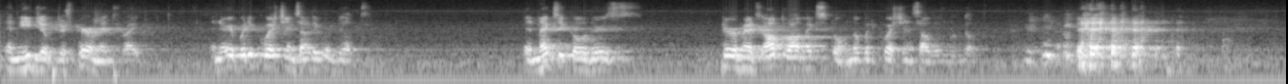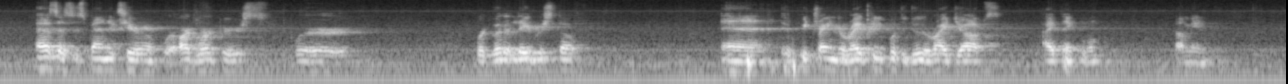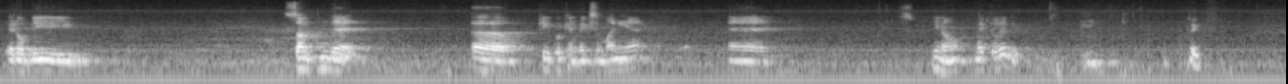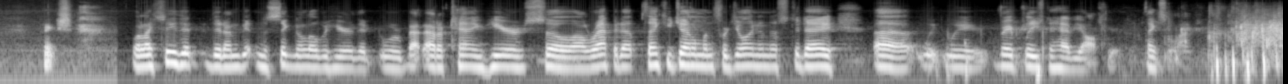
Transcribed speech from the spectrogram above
in Egypt there's pyramids, right? And everybody questions how they were built. In Mexico, there's pyramids all throughout Mexico. Nobody questions how those were built. As as Hispanics here, we're hard workers, we're, we're good at labor stuff. And if we train the right people to do the right jobs, I think we'll, I mean, it'll be something that, uh, people can make some money at and, you know, make a living. Thanks. Thanks. Well, I see that, that I'm getting the signal over here that we're about out of time here, so I'll wrap it up. Thank you, gentlemen, for joining us today. Uh, we, we're very pleased to have you all here. Thanks a lot.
